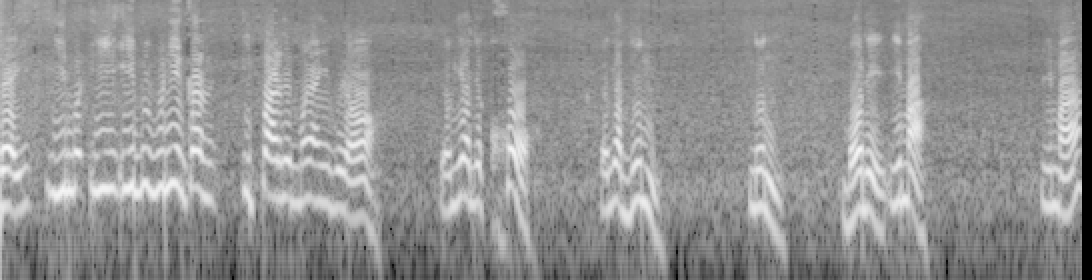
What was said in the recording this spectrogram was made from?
네, 이, 이, 뭐- 이, 이 부분이 그러니까 이빨 모양이고요. 여기가 이제 코, 여기가 눈, 눈, 머리, 이마, 이마.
